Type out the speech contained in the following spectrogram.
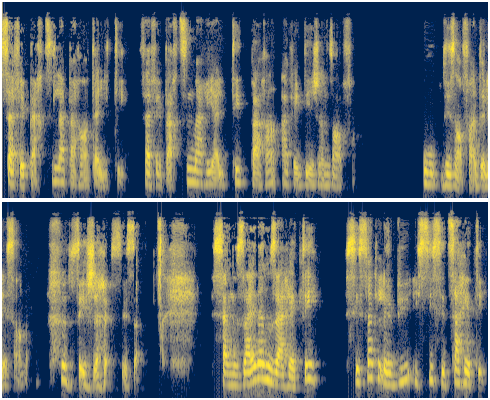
Ça fait partie de la parentalité. Ça fait partie de ma réalité de parent avec des jeunes enfants ou des enfants adolescents même. c'est ça ça nous aide à nous arrêter. C'est ça que le but ici, c'est de s'arrêter.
